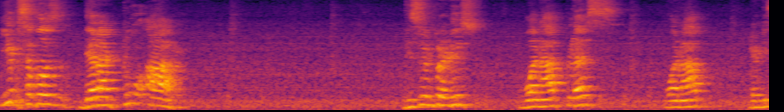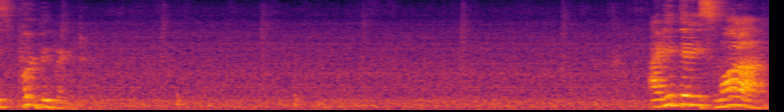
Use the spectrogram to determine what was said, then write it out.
If suppose there are two R, this will produce one R plus one R that is full pigment. And if there is small r,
